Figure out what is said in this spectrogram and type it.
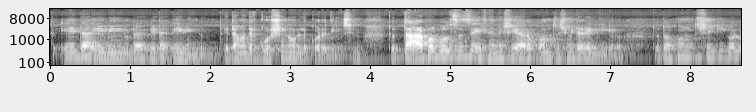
তো এটা এই বিন্দুটা, এটা এই বিন্দু, এটা আমাদের কোশ্চেনে উল্লেখ করে দিয়েছিল। তো তারপর বলছে যে এখানে সে আরও পঞ্চাশ মিটার এগিয়ে গেল। তো তখন সে কী করল?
